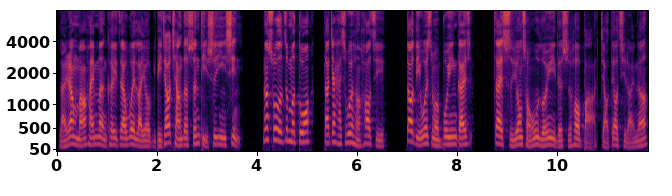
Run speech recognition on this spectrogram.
来让毛孩们可以在未来有比较强的身体适应性。那说了这么多，大家还是会很好奇，到底为什么不应该在使用宠物轮椅的时候把脚吊起来呢？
